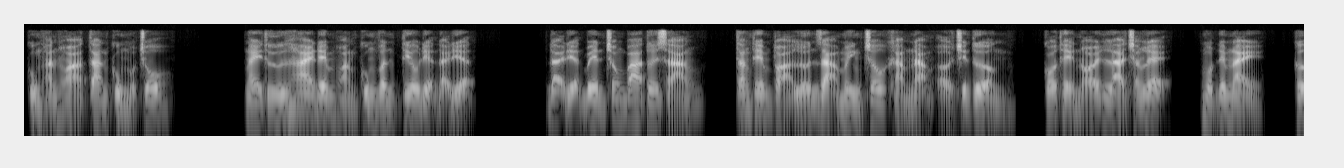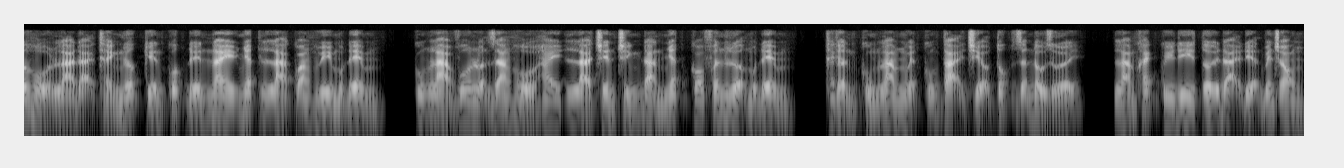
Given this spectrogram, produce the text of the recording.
cùng hắn hòa tan cùng một chỗ. Ngày thứ hai đêm hoàng cung vân tiêu điện đại điện. Đại điện bên trong ba tươi sáng, tăng thêm tỏa lớn giả minh châu khảm nạm ở trên tường, có thể nói là trắng lệ, một đêm này, cơ hồ là đại thành nước kiến quốc đến nay nhất là quang huy một đêm cũng là vô luận giang hồ hay là trên chính đàn nhất có phân lượng một đêm, thạch thần cùng lam nguyệt cũng tại triệu túc dẫn đầu dưới, làm khách quý đi tới đại điện bên trong.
